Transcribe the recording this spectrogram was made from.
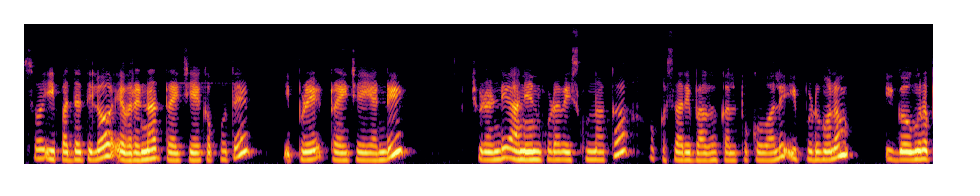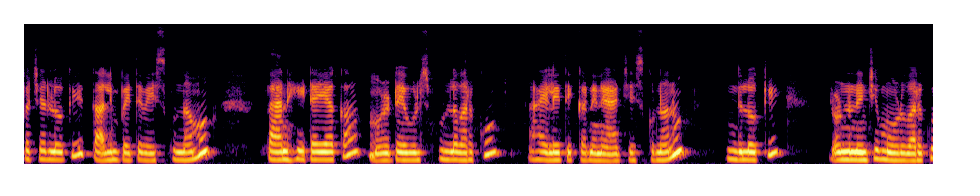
సో ఈ పద్ధతిలో ఎవరైనా ట్రై చేయకపోతే ఇప్పుడే ట్రై చేయండి. చూడండి ఆనియన్ కూడా వేసుకున్నాక ఒకసారి బాగా కలుపుకోవాలి. ఇప్పుడు మనం ఈ గోంగూర పచ్చడిలోకి తాలింపు అయితే వేసుకుందాము. ప్యాన్ హీట్ అయ్యాక మూడు టేబుల్ స్పూన్ల వరకు ఆయిల్ అయితే ఇక్కడ నేను యాడ్ చేసుకున్నాను. ఇందులోకి రెండు నుంచి మూడు వరకు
